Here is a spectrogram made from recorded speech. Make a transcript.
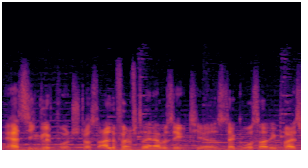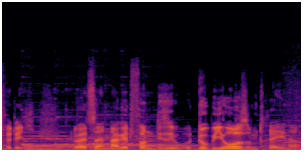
Herzlichen Glückwunsch, du hast alle fünf Trainer besiegt. Hier ist der großartige Preis für dich. Du hältst ein Nugget von dubiosem Trainer.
